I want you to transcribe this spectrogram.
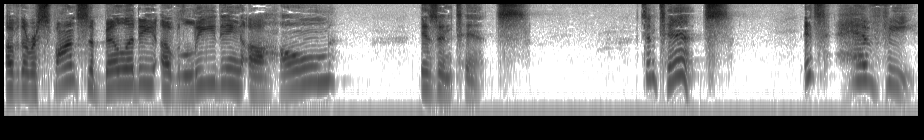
of the responsibility of leading a home is intense. It's intense. It's heavy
